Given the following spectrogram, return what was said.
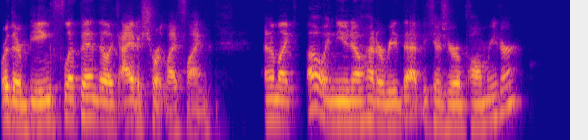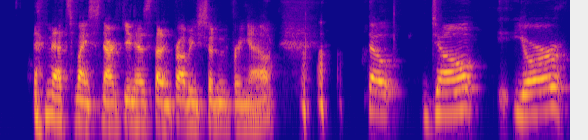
or they're being flippant, they're like, I have a short lifeline. And I'm like, oh, and you know how to read that because you're a palm reader? And that's my snarkiness that I probably shouldn't bring out. so don't your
